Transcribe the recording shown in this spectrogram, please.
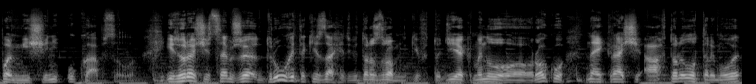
поміщені у капсулу. І до речі, це вже другий такий захід від розробників, тоді як минулого року найкращі автори отримали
